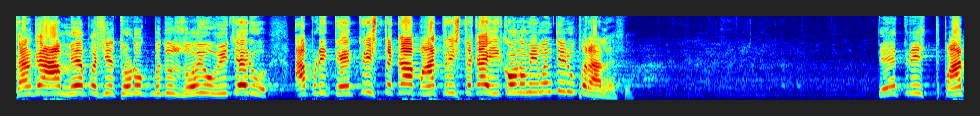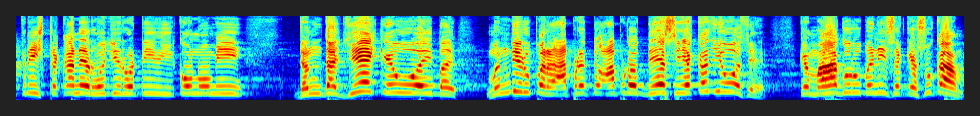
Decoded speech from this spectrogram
કારણ કે આ મેં પછી થોડુંક બધું જોયું, વિચાર્યું, આપણી તેત્રીસ ટકા, પાંત્રીસ ટકા ઇકોનોમી મંદિર ઉપર હાલે છે. તેત્રીસ પાંત્રીસ ટકાને રોજીરોટી ઇકોનોમી ધંધા જે કેવું હોય મંદિર ઉપર આપણે તો આપણો દેશ એક જ એવો છે કે મહાગુરુ બની શકે. શું કામ?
